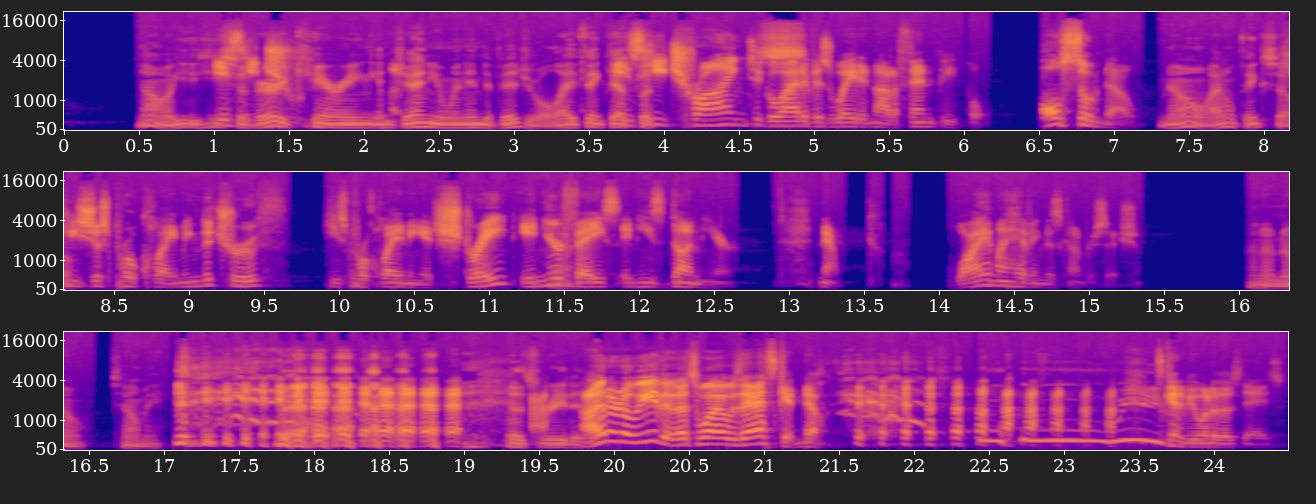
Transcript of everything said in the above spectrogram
no, he, he's Is a he very tr- caring and uh, genuine individual. I think that's is he trying to go out of his way to not offend people? Also, no. No, I don't think so. He's just proclaiming the truth. He's proclaiming it straight in your Yeah. face, and he's done here. Now, why am I having this conversation? I don't know. Tell me. Let's read it. I don't know either. That's why I was asking. No. it's going to be one of those days.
